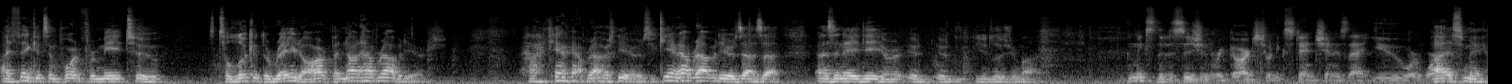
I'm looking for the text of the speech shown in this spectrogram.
I think it's important for me to, to look at the radar, but not have rabbit ears. I can't have rabbit ears. You can't have rabbit ears as a as an AD, or it, it, you'd lose your mind. Who makes the decision in regards to an extension? Is that you or uh, it's me.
